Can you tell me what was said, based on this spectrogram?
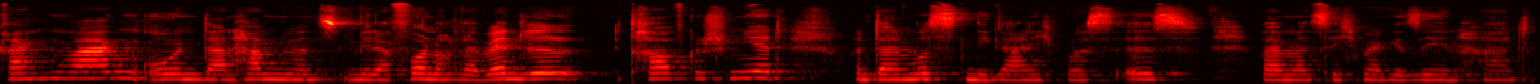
Krankenwagen und dann haben wir uns mir davor noch Lavendel drauf geschmiert und dann wussten die gar nicht, wo es ist, weil man es nicht mehr gesehen hat.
